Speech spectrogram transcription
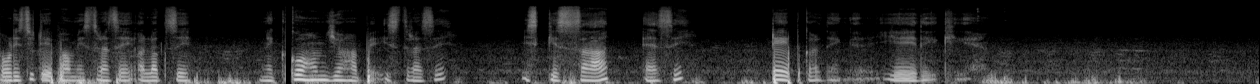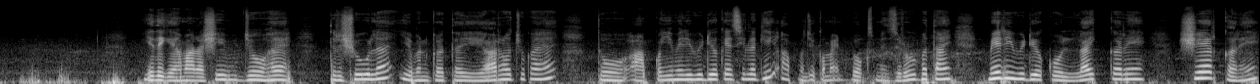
थोड़ी सी टेप हम इस तरह से अलग से को हम यहाँ पे इस तरह से इसके साथ ऐसे टेप कर देंगे। ये देखिए। ये देखिए, हमारा शिव जो है, त्रिशूल है, ये बनकर तैयार हो चुका है। तो आपको ये मेरी वीडियो कैसी लगी, आप मुझे कमेंट बॉक्स में ज़रूर बताएँ। मेरी वीडियो को लाइक करें शेयर करें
